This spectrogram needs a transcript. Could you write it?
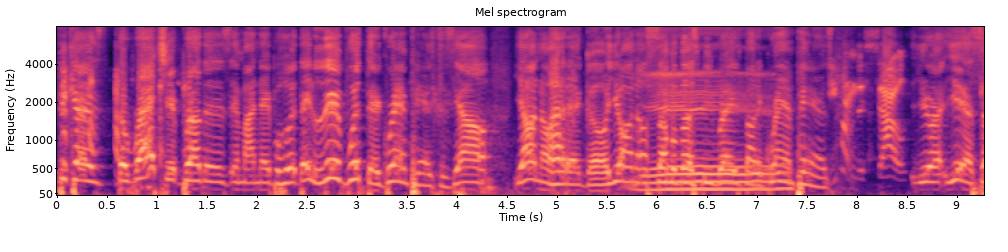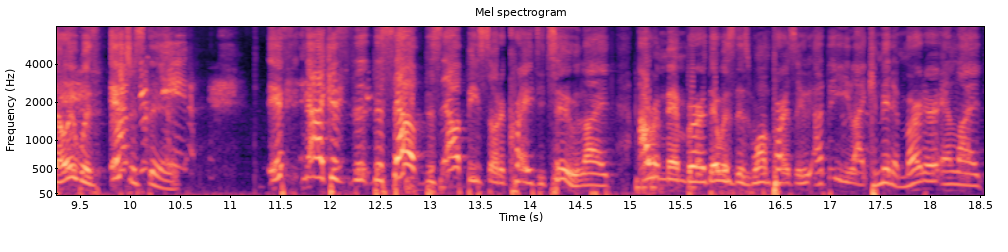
because the Ratchet brothers in my neighborhood they live with their grandparents because y'all y'all know how that go. Y'all know some of us be raised by the grandparents. You from the south. You're, yeah, so it was interesting. It's not because the, the South the South be sort of crazy too. Like I remember there was this one person who I think he like committed murder and like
